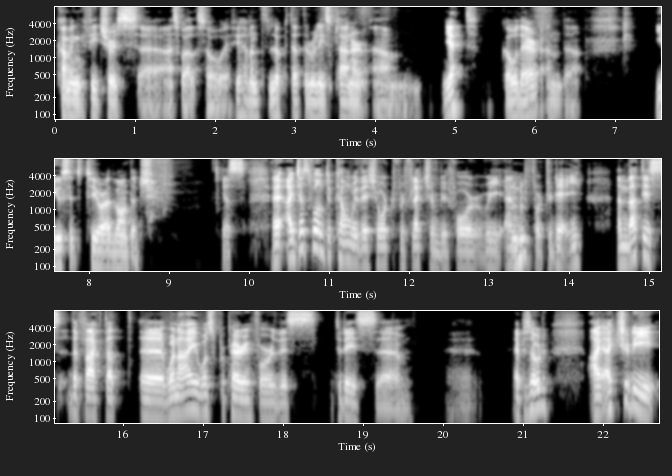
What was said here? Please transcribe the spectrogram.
coming features uh, as well. So if you haven't looked at the release planner um, yet, go there and uh, use it to your advantage. Yes, uh, I just want to come with a short reflection before we end mm-hmm. for today, and that is the fact that uh, when I was preparing for this today's um, uh, episode, I actually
